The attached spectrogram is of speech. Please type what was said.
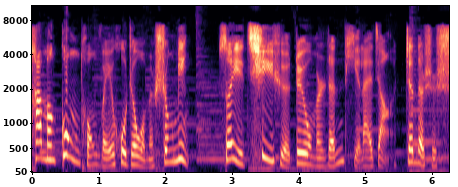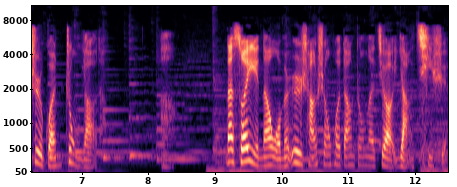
它们共同维护着我们生命，所以气血对于我们人体来讲真的是事关重要的啊。那所以呢，我们日常生活当中呢就要养气血，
